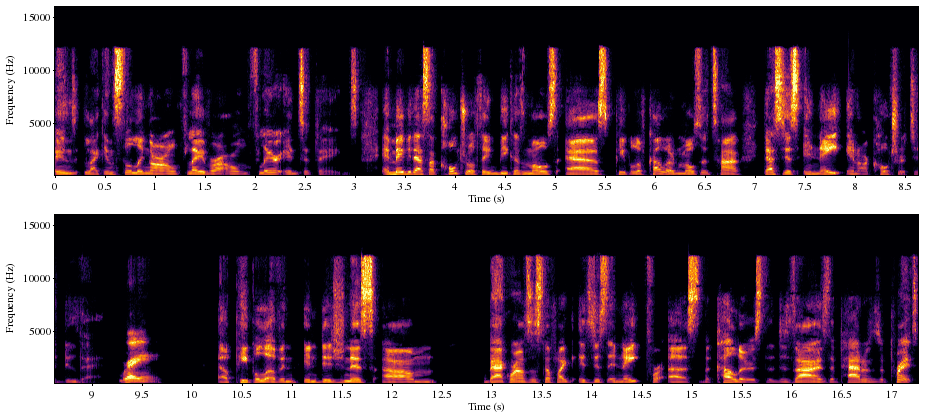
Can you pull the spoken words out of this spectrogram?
and like instilling our own flavor, our own flair into things. And maybe that's a cultural thing because most as people of color, most of the time, that's just innate in our culture to do that. Right. Uh, people of in, indigenous um backgrounds and stuff like it's just innate for us the colors the designs the patterns the prints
